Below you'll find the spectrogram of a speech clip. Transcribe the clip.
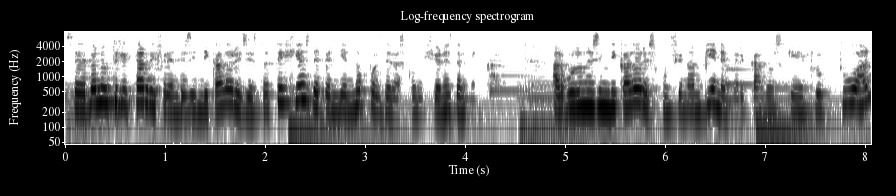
Se deben utilizar diferentes indicadores y estrategias dependiendo pues, de las condiciones del mercado. Algunos indicadores funcionan bien en mercados que fluctúan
